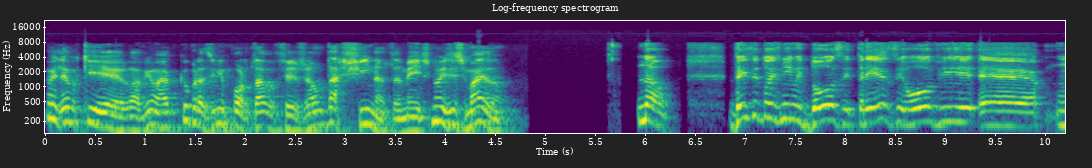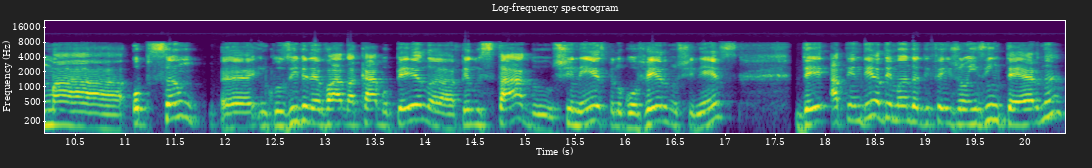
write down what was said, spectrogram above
Eu me lembro que havia uma época que o Brasil importava feijão da China também. Isso não existe mais, não? Não. Desde 2012, 13, houve é, uma opção, é, inclusive levada a cabo pela, pelo Estado chinês, pelo governo chinês, de atender a demanda de feijões interna,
